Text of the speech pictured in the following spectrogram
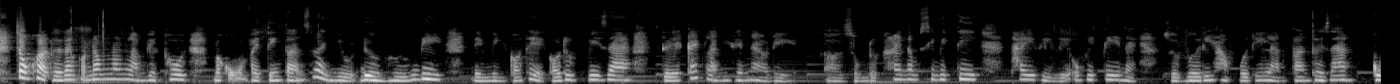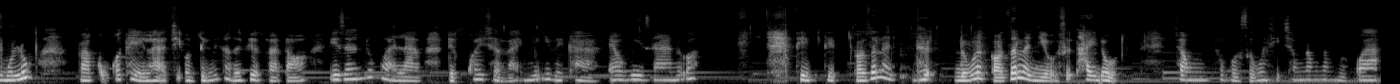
trong khoảng thời gian có 5 năm làm việc thôi, mà cũng phải tính toán rất là nhiều đường hướng đi để mình có thể có được visa, từ cái cách làm như thế nào để uh, dùng được 2 năm CBT thay vì lấy OPT này rồi vừa đi học vừa đi làm toàn thời gian cùng một lúc. Và cũng có thể là chị còn tính cả cái việc là đó đi ra nước ngoài làm để quay trở lại Mỹ với cả L visa nữa. Thì thì có rất là đúng là có rất là nhiều sự thay đổi trong trong cuộc sống của chị trong 5 năm vừa qua.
